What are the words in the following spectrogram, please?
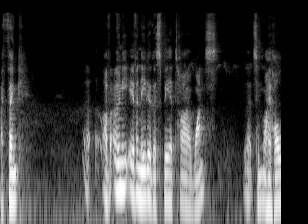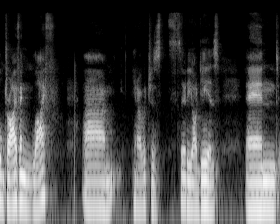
I think uh, I've only ever needed a spare tire once. That's in my whole driving life, um, you know, which is 30 odd years. And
